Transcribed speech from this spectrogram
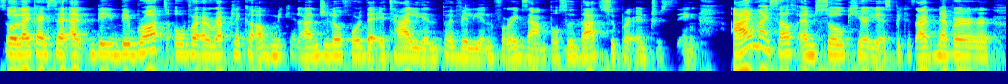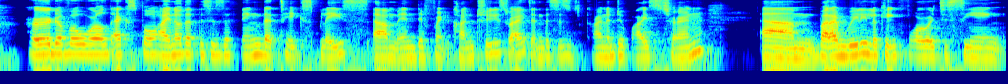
So, like I said, I, they, they brought over a replica of Michelangelo for the Italian pavilion, for example. So, that's super interesting. I myself am so curious because I've never heard of a World Expo. I know that this is a thing that takes place um, in different countries, right? And this is kind of Dubai's turn. Um, but I'm really looking forward to seeing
